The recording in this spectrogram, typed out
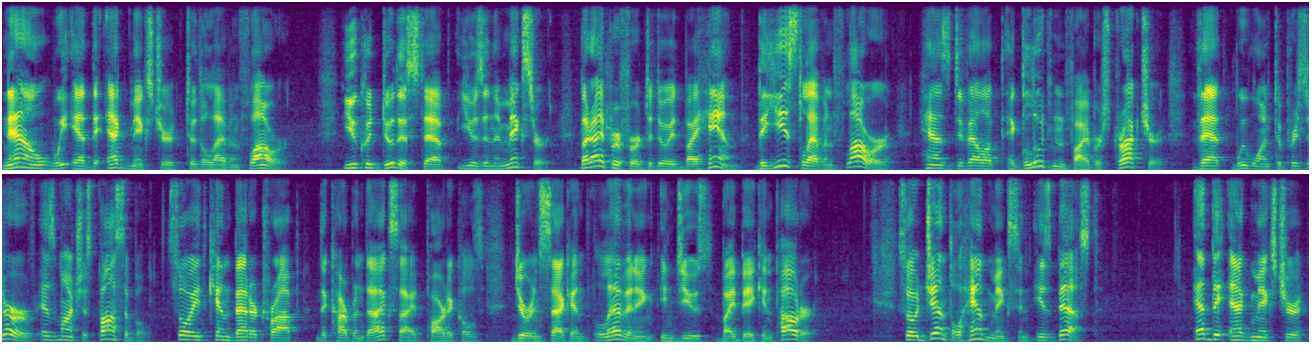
Now we add the egg mixture to the leavened flour. You could do this step using a mixer, but I prefer to do it by hand. The yeast leavened flour has developed a gluten fiber structure that we want to preserve as much as possible, so it can better trap the carbon dioxide particles during second leavening induced by baking powder. So gentle hand mixing is best. Add the egg mixture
